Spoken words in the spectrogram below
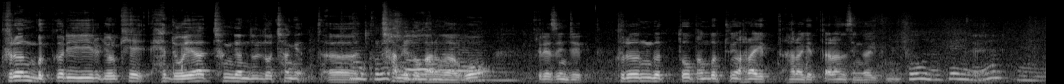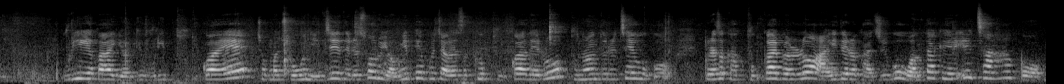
그런 먹거리를 이렇게 해줘야 청년들도 참여, 어, 참여도 가능하고 그래서 이제 그런 것도 방법 중에 하나, 하나겠 다라는 생각이 듭니다. 좋은 의견이네요. 우리가 여기 우리 분과에 정말 좋은 인재들을 서로 영입해보자 그래서 그 분과대로 분원들을 채우고 그래서 각 분과별로 아이디어를 가지고 원탁회의를 1차 하고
